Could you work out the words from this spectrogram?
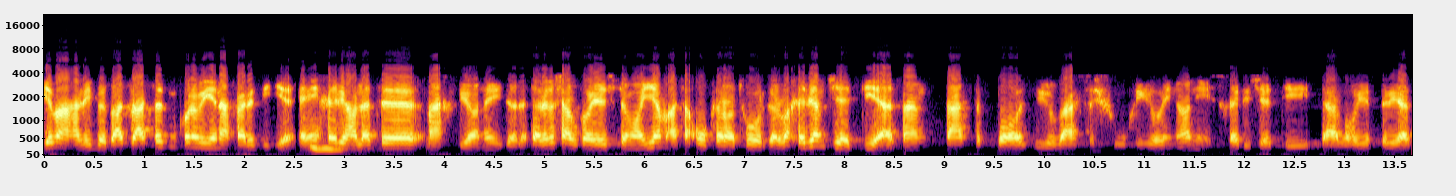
یه مرحله به بعد وصلت می‌کنه به یه نفر دیگه. یعنی خیلی حالت مخفیانه ای داره. طریق شبکه اجتماعی هم اصلا اپراتور داره و خیلی هم جدیه. اصلا بحث بازی و بحث شوخی و اینا نیست. خیلی جدی در واقع یه سری از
